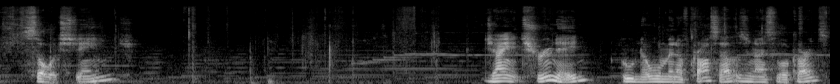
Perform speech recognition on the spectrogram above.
Soul Exchange. Giant Trunade. Ooh, Nobleman of Crossout. Those are nice little cards.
